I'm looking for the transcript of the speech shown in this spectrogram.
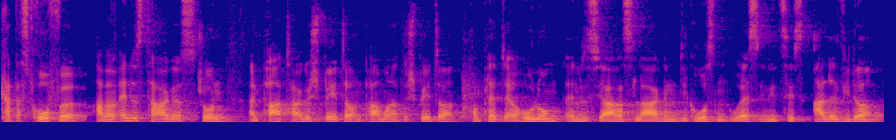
Katastrophe. Aber am Ende des Tages, schon ein paar Tage später und ein paar Monate später, komplette Erholung. Ende des Jahres lagen die großen US-Indizes alle wieder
